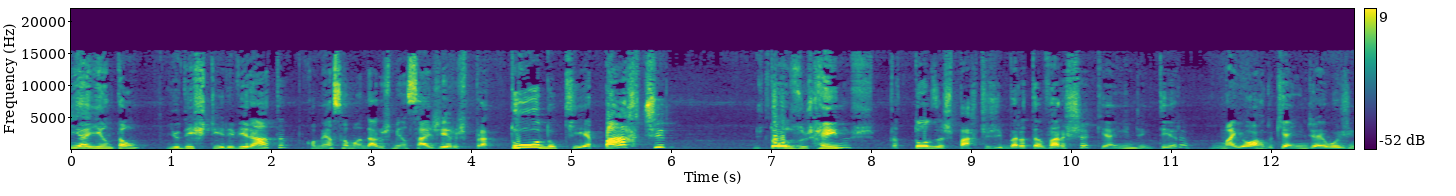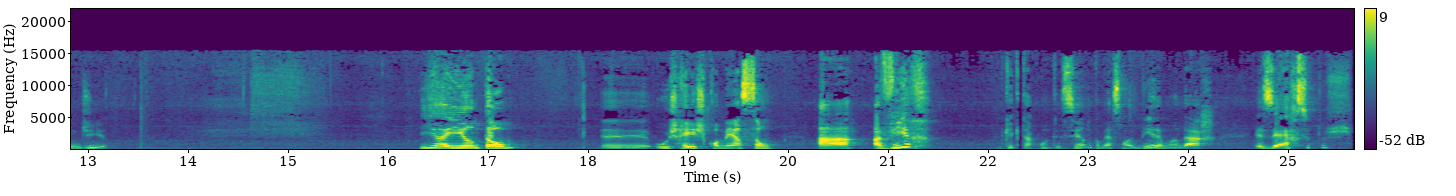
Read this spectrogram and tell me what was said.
E aí então, Yudhishthira e Virata começam a mandar os mensageiros para tudo que é parte de todos os reinos, para todas as partes de Bharatavarsha, que é a Índia inteira, maior do que a Índia é hoje em dia. E aí então eh, os reis começam a, a vir. O que está acontecendo? Começam a vir, a mandar exércitos,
